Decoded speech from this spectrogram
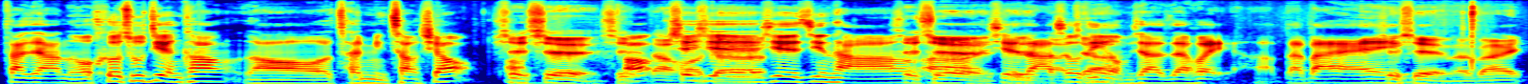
大家能够喝出健康，然后产品畅销。谢谢，好，谢谢，谢谢金堂，谢谢，谢谢大家收听，我们下次再会，好，拜拜，谢谢，拜拜。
